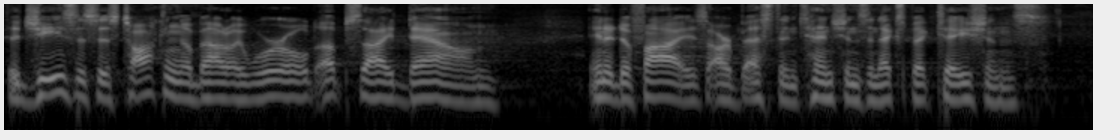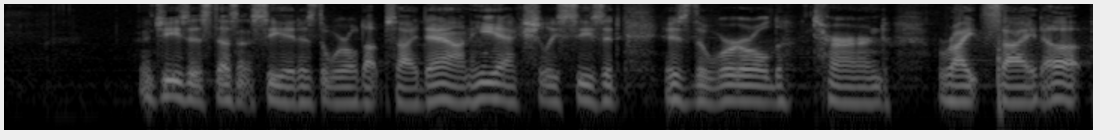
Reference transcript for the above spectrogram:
that Jesus is talking about a world upside down and it defies our best intentions and expectations. And Jesus doesn't see it as the world upside down. He actually sees it as the world turned right side up,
